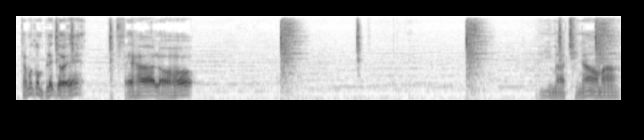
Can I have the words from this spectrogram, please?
Está muy completo, ¿eh? Cejas, los ojos. Y más chinado, más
